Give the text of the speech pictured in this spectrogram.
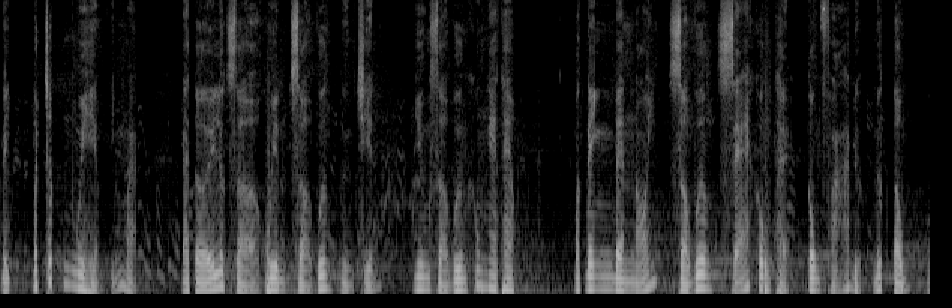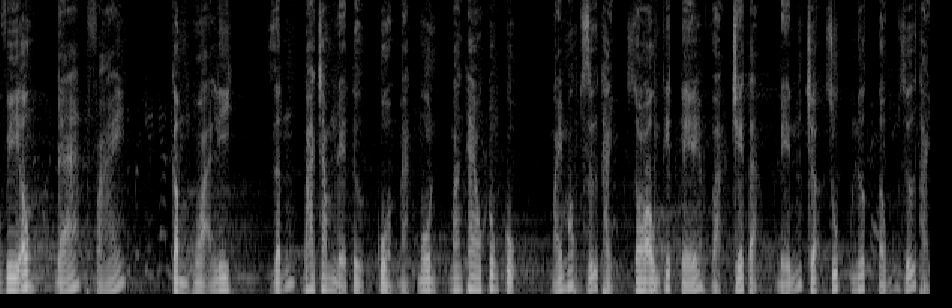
Định bất chấp nguy hiểm tính mạng, đã tới nước sở khuyên sở vương ngừng chiến, nhưng sở vương không nghe theo. Mạc Định bèn nói sở vương sẽ không thể công phá được nước Tống vì ông đã phái cầm họa ly dẫn 300 đệ tử của Mạc Môn mang theo công cụ, máy móc giữ thành do ông thiết kế và chế tạo đến trợ giúp nước Tống giữ thành.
